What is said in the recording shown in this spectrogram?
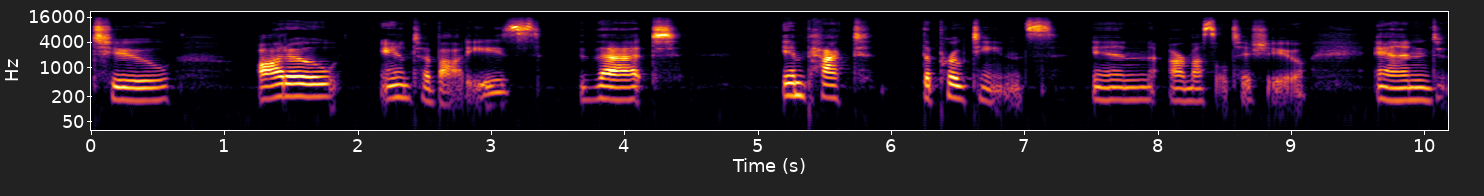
to auto antibodies that impact the proteins in our muscle tissue and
